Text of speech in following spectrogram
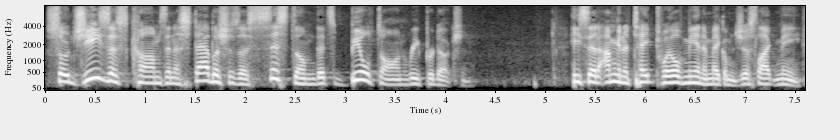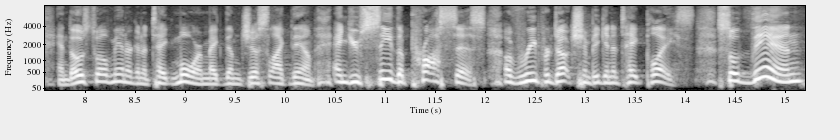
So, Jesus comes and establishes a system that's built on reproduction. He said, I'm going to take 12 men and make them just like me. And those 12 men are going to take more and make them just like them. And you see the process of reproduction begin to take place. So then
